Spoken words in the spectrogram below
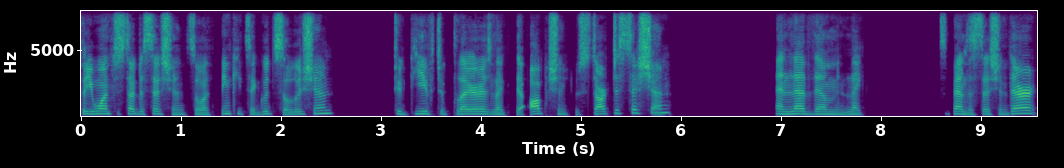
So you want to start the session. So I think it's a good solution to give to players like the option to start the session and let them like spend the session there.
